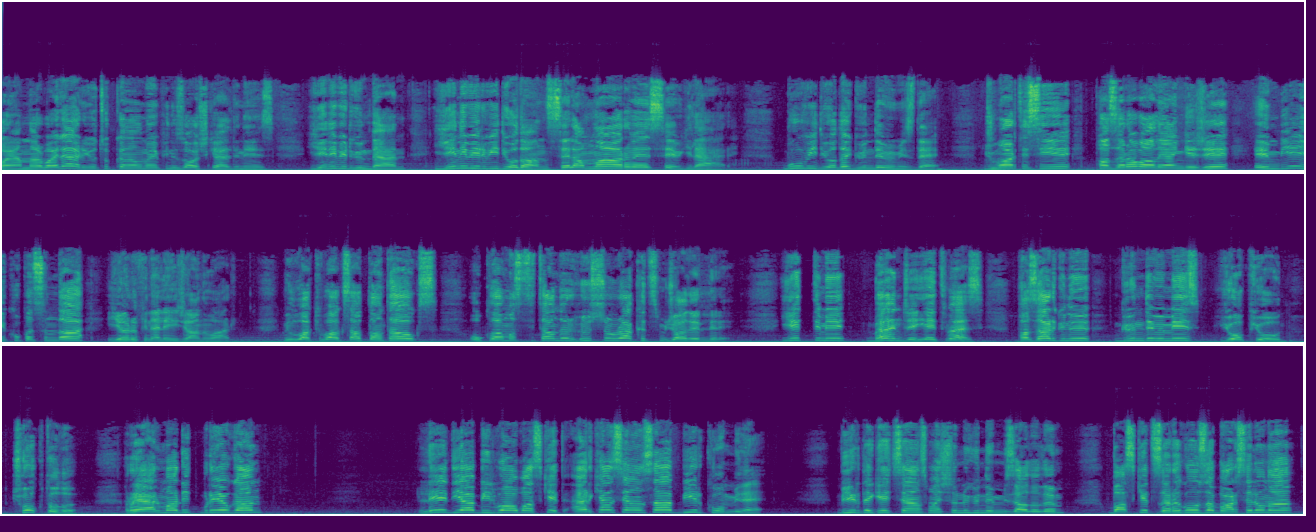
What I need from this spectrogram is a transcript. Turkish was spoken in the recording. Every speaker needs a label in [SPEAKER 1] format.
[SPEAKER 1] Bayanlar baylar YouTube kanalıma hepinize hoş geldiniz. Yeni bir günden, yeni bir videodan selamlar ve sevgiler. Bu videoda gündemimizde Cumartesiyi pazara bağlayan gece NBA kupasında yarı final heyecanı var. Milwaukee Bucks, Atlanta Hawks, Oklahoma City Thunder, Houston Rockets mücadeleleri. Yetti mi? Bence yetmez. Pazar günü gündemimiz yok yoğun, çok dolu. Real Madrid Breogán, Ledia Bilbao Basket erken seansa bir kombine. Bir de geç seans maçlarını gündemimize alalım. Basket Zaragoza Barcelona,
